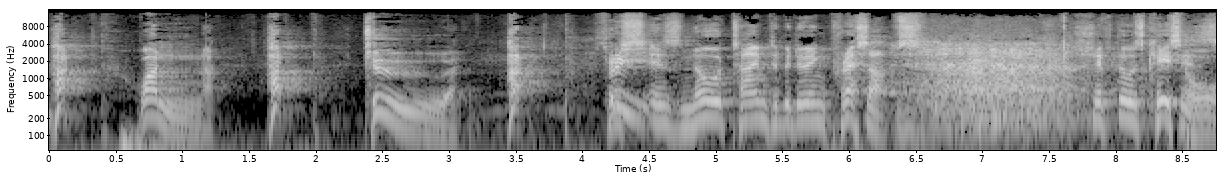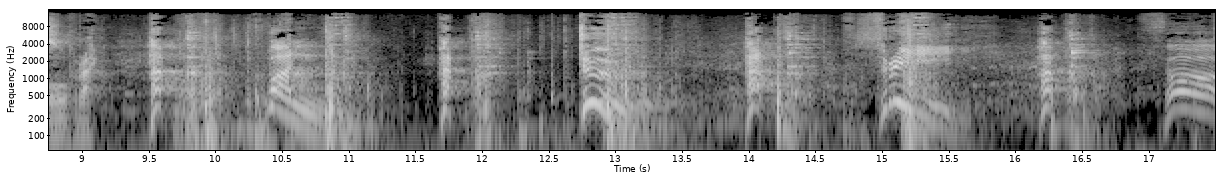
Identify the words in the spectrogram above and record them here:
Hop, one. Hop, two. Hop, three. This is no time to be doing press ups. Shift those cases. All right. Hop, one. Hop, two. Hop, three. Hop, four.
